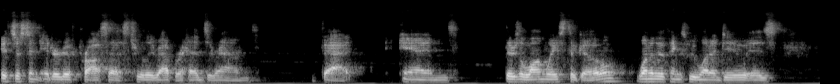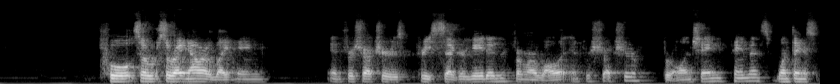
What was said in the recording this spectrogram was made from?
it's just an iterative process to really wrap our heads around that. And there's a long ways to go. One of the things we want to do is pull. So, so right now our Lightning infrastructure is pretty segregated from our wallet infrastructure for on-chain payments. One things,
